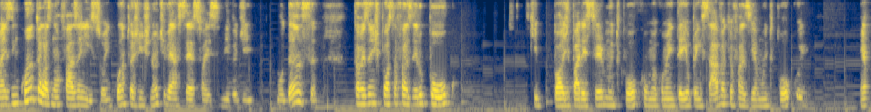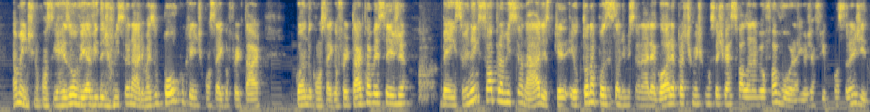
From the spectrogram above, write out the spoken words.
mas enquanto elas não fazem isso, enquanto a gente não tiver acesso a esse nível de mudança, talvez a gente possa fazer o pouco, que pode parecer muito pouco, como eu comentei, eu pensava que eu fazia muito pouco e realmente não conseguia resolver a vida de um missionário, mas o pouco que a gente consegue ofertar, quando consegue ofertar, talvez seja bênção. E nem só para missionários, porque eu tô na posição de missionário agora, é praticamente como se eu estivesse falando a meu favor, aí eu já fico constrangido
